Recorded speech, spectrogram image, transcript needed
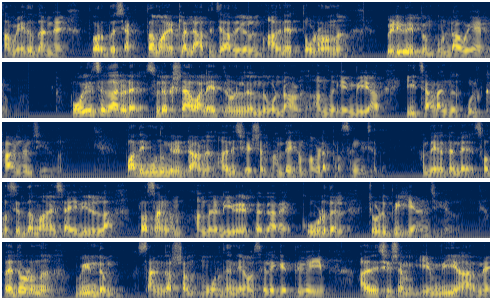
സമയത്ത് തന്നെ പുറത്ത് ശക്തമായിട്ടുള്ള ലാത്തിചാർജുകളും അതിനെ തുടർന്ന് വെടിവയ്പ്പും ഉണ്ടാവുകയായിരുന്നു. പോലീസുകാരുടെ സുരക്ഷാ വലയത്തിനുള്ളിൽ നിന്നുകൊണ്ടാണ് അന്ന് എം വി ആർ ഈ ചടങ്ങ് ഉദ്ഘാടനം ചെയ്തത്. പതിമൂന്ന് മിനിറ്റാണ് അതിനുശേഷം അദ്ദേഹം അവിടെ പ്രസംഗിച്ചത്. അദ്ദേഹത്തിന്റെ സ്വതസിദ്ധമായ ശൈലിയിലുള്ള പ്രസംഗം അന്ന് ഡി വൈ എഫ് കൂടുതൽ ചൊടിപ്പിക്കുകയാണ് ചെയ്തത്. അതേ തുടർന്ന് വീണ്ടും സംഘർഷം മൂർധന്യാവസ്ഥയിലേക്ക് എത്തുകയും അതിനുശേഷം എം വി ആറിനെ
